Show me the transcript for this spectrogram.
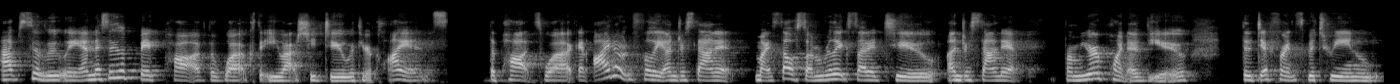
Absolutely. And this is a big part of the work that you actually do with your clients the parts work. And I don't fully understand it myself. So I'm really excited to understand it from your point of view the difference between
